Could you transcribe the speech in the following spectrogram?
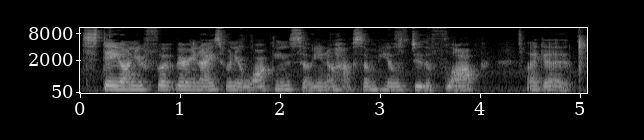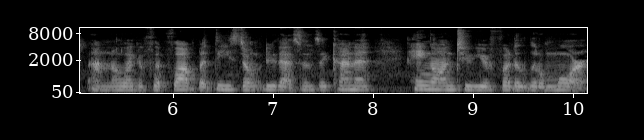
stay on your foot very nice when you're walking. So you know how some heels do the flop. Like a, I don't know, like a flip-flop. But these don't do that since they kind of hang on to your foot a little more.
